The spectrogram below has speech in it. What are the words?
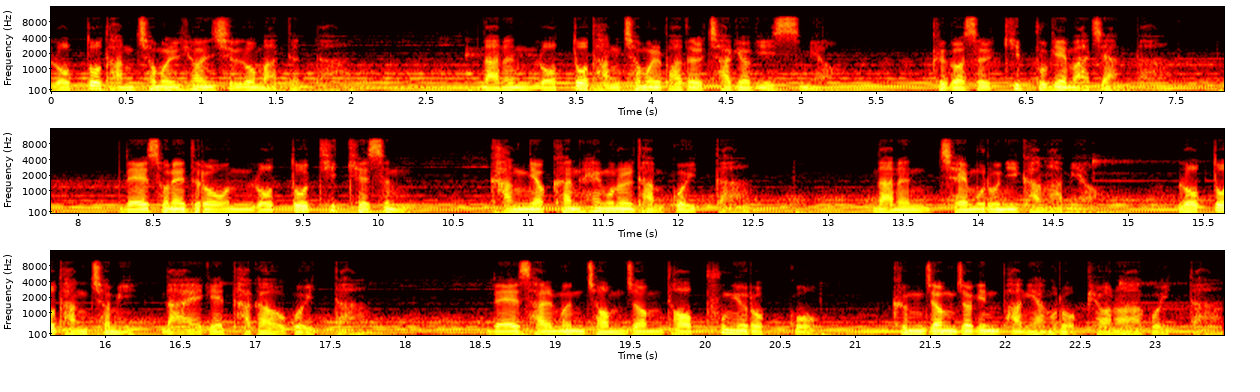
로또 당첨을 현실로 만든다. 나는 로또 당첨을 받을 자격이 있으며 그것을 기쁘게 맞이한다. 내 손에 들어온 로또 티켓은 강력한 행운을 담고 있다. 나는 재물운이 강하며 로또 당첨이 나에게 다가오고 있다. 내 삶은 점점 더 풍요롭고 긍정적인 방향으로 변화하고 있다.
